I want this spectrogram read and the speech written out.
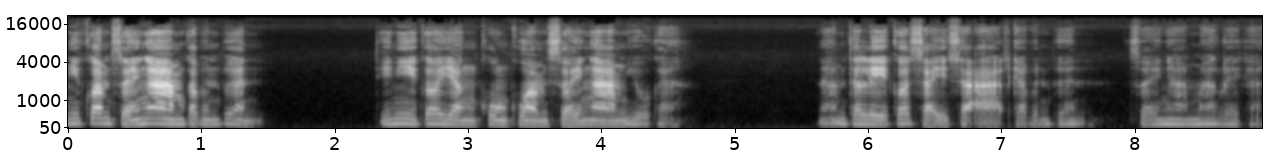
มีความสวยงามค่ะเพื่อนๆ ที่นี่ก็ยังคงความสวยงามอยู่ค่ะ น้ำทะเลก็ใสสะอาดค่ะเพื่อนๆ สวยงามมากเลยค่ะ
